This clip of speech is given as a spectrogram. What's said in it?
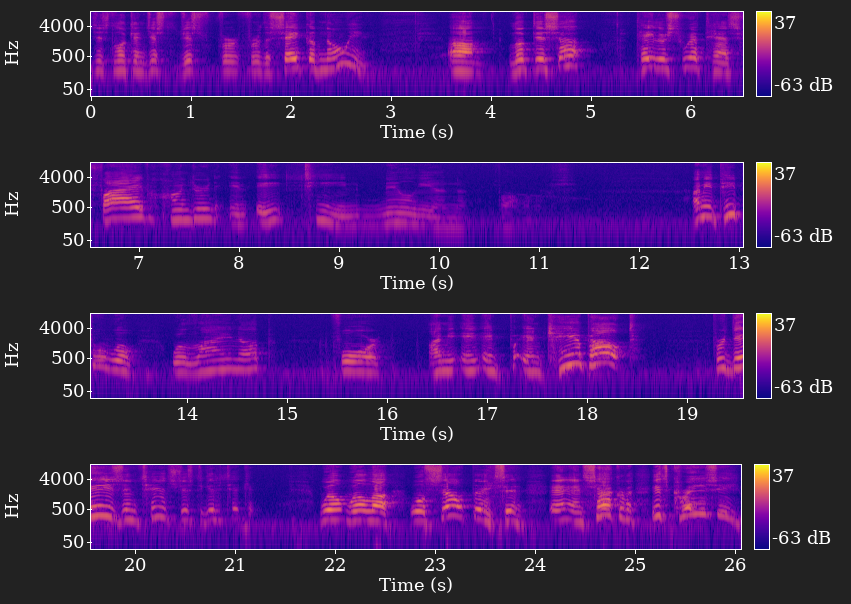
Just looking, just, just for, for the sake of knowing. Um, look this up. Taylor Swift has 518 million followers. I mean, people will, will line up for, I mean, and, and, and camp out for days in tents just to get a ticket. We'll, we'll, uh, we'll sell things and, and, and sacrifice. It's crazy.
